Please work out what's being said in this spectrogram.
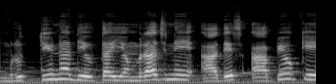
મૃત્યુના દેવતા યમરાજને આદેશ આપ્યો કે,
